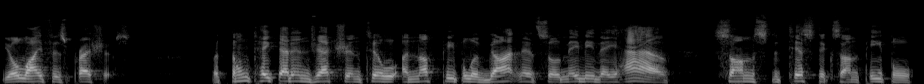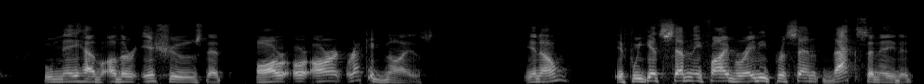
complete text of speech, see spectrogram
Your life is precious. But don't take that injection till enough people have gotten it so maybe they have some statistics on people who may have other issues that are or aren't recognized. You know, if we get 75 or 80% vaccinated,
